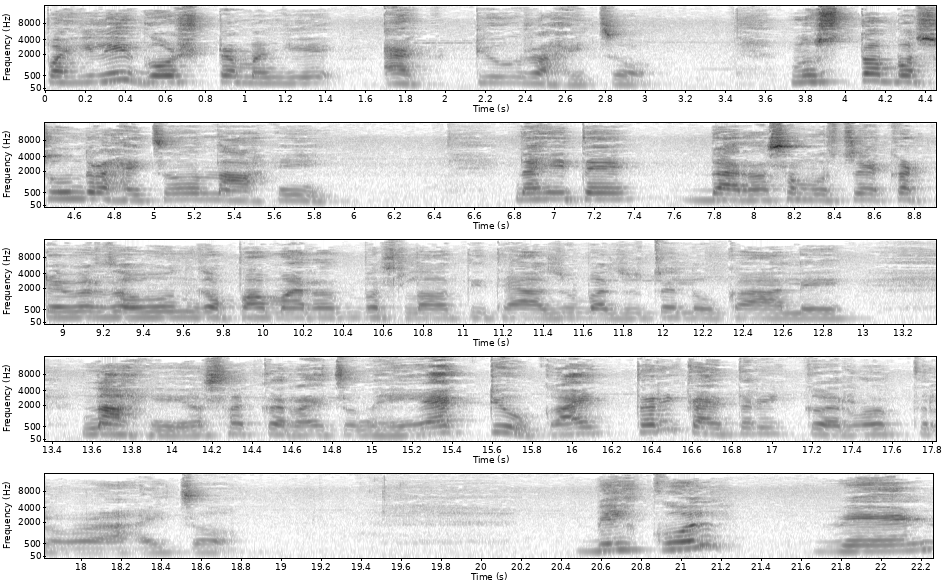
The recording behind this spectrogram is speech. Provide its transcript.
पहिली गोष्ट म्हणजे ॲक्टिव्ह राहायचं. नुसतं बसून राहायचं नाही. नाही ते दारासमोरचे कट्टेवर जाऊन गप्पा मारत बसला तिथे आजूबाजूचे लोक आले नाही असं करायचं नाही. ॲक्टिव्ह काहीतरी काहीतरी करत राहायचं. बिलकुल वेळ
